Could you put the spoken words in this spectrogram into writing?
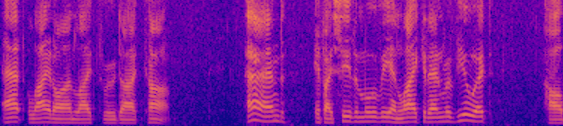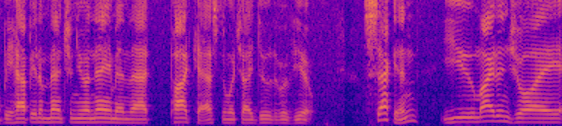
at lightonlightthrough.com. And if I see the movie and like it and review it, I'll be happy to mention your name in that podcast in which I do the review. Second, you might enjoy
